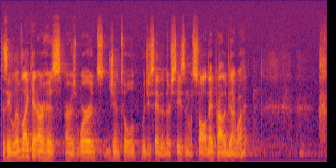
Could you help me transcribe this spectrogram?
does he live like it? Are his, are his words gentle? Would you say that they're seasoned with salt? They'd probably be like, what?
